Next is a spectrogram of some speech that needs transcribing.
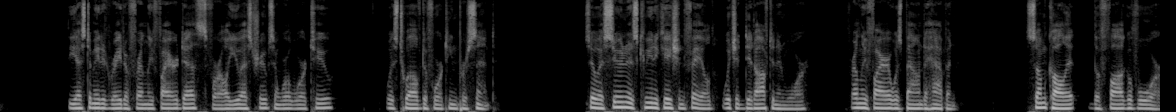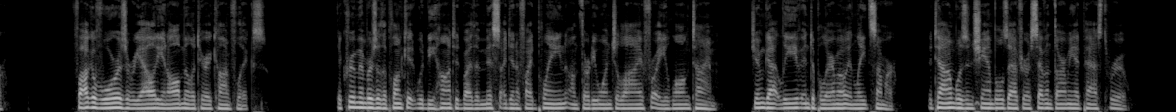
The estimated rate of friendly fire deaths for all U.S. troops in World War II was 12 to 14 percent. So as soon as communication failed, which it did often in war, friendly fire was bound to happen. Some call it the fog of war. Fog of war is a reality in all military conflicts. The crew members of the Plunkett would be haunted by the misidentified plane on 31 July for a long time. Jim got leave into Palermo in late summer. The town was in shambles after a Seventh Army had passed through.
